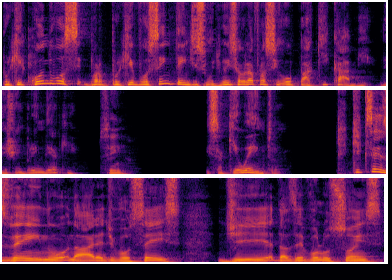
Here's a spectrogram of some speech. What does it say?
Porque quando você. por- Porque você entende isso muito bem, você vai olhar e falar assim: opa, aqui cabe, deixa eu empreender aqui. Sim. Isso aqui eu entro. O que, que vocês veem no- na área de vocês de, das evoluções?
